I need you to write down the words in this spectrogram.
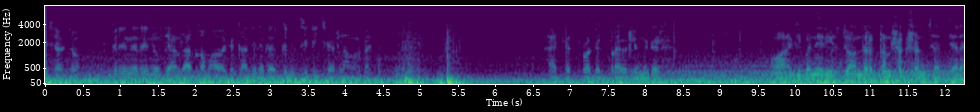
પાણી છે, જો ગ્રીનરીનું ધ્યાન રાખવામાં આવે છે, ગાંધીનગર ગ્રીન સિટી છે એટલા માટે. હાઈટેક પ્રોજેક્ટ પ્રાઇવેટ લિમિટેડ હજી બની રહ્યું છે, જો અંદર કન્સ્ટ્રક્શન છે અત્યારે.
